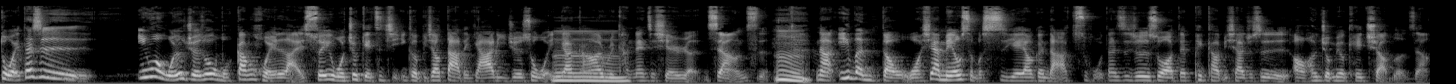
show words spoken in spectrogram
对，但是因为我又觉得说，我刚回来，所以我就给自己一个比较大的压力，就是说我应该赶快 reconnect 这些人这样子。嗯，那 even though 我现在没有什么事业要跟大家做，但是就是说再 pick up 一下，就是哦，很久没有 catch up 了这样，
